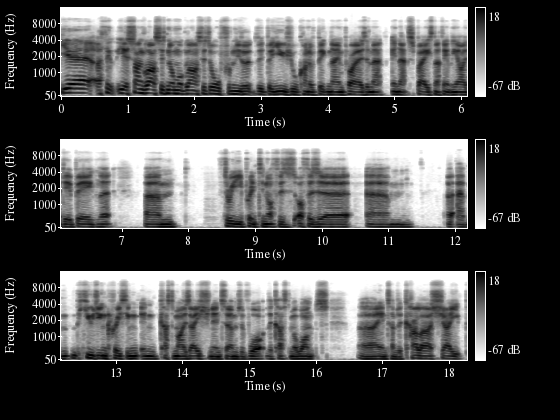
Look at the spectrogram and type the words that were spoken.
Yeah, I think yeah, sunglasses, normal glasses, all from the, the, the usual kind of big name players in that in that space. And I think the idea being that um, 3D printing offers offers a, um, a, huge increase in, in customization in terms of what the customer wants, uh, in terms of color, shape,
